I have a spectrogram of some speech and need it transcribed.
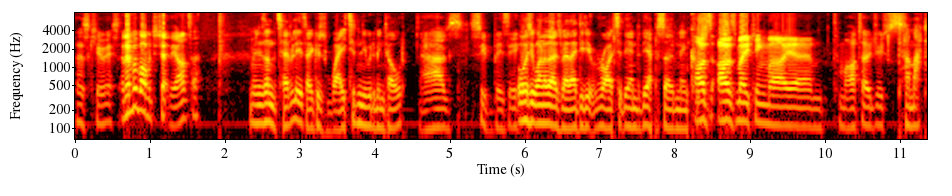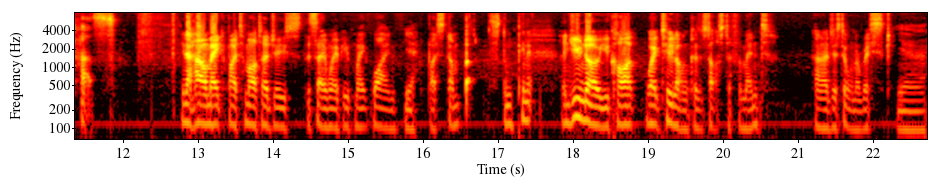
I was curious. I never bothered to check the answer. I mean, it's under Teverley, so he could just waited and you would have been told. Nah, I was super busy. Or was it one of those where they did it right at the end of the episode and then I was I was making my um, tomato juice. tomatoes? You know how I make my tomato juice the same way people make wine Yeah, by stump. stumping it. And you know you can't wait too long because it starts to ferment, and I just don't want to risk. Yeah,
